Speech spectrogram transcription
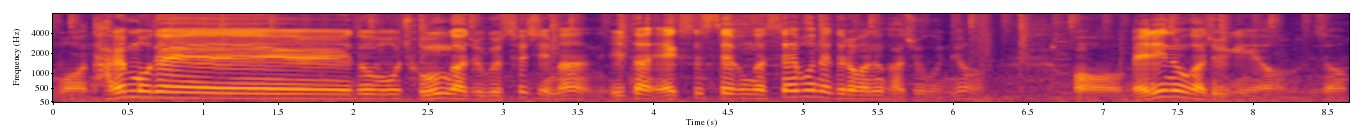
뭐 다른 모델도 좋은 가죽을 쓰지만 일단 X7과 7에 들어가는 가죽은요. 어, 메리노 가죽이에요. 그래서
